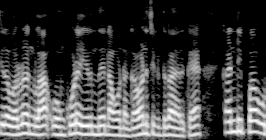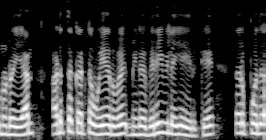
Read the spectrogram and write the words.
சில வருடங்களாக உன் கூட இருந்து நான் உன்னை கவனிச்சுக்கிட்டு தான் இருக்கேன். கண்டிப்பாக உன்னுடைய அடுத்த கட்ட உயர்வு மிக விரைவிலேயே இருக்குது தற்போது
